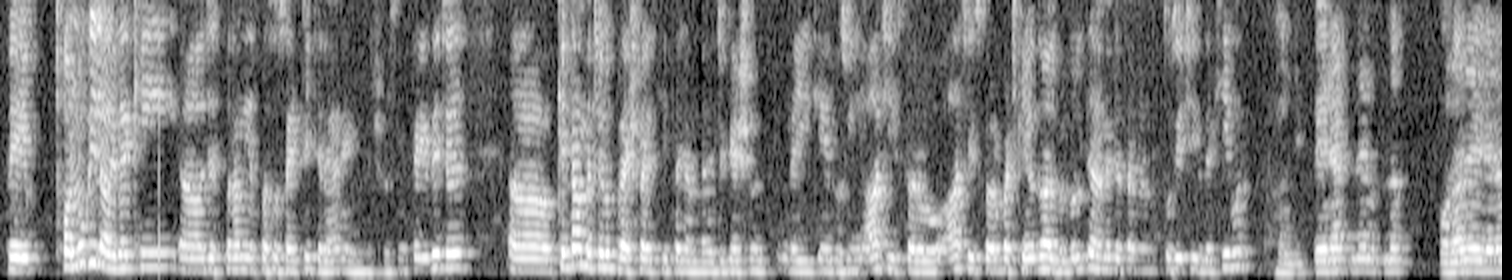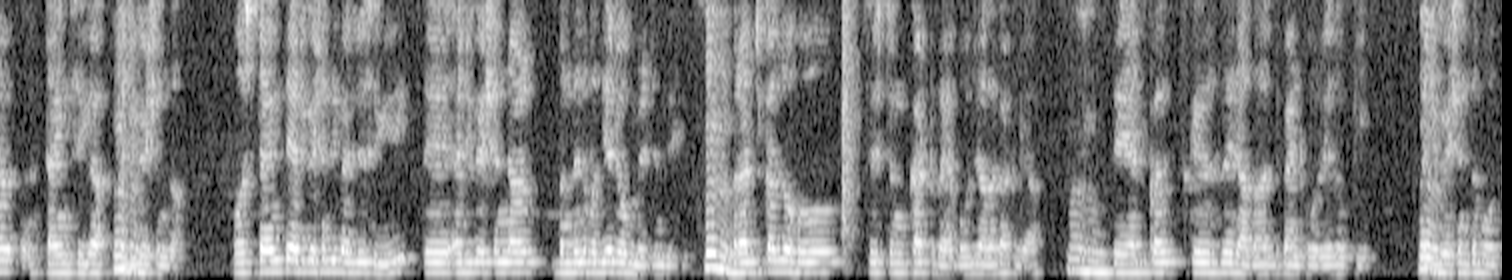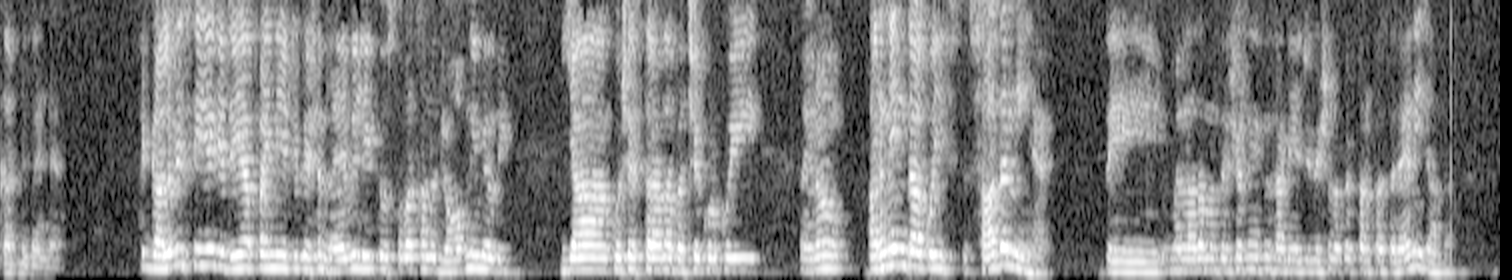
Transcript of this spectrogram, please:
ਤੇ ਤੁਹਾਨੂੰ ਕੀ ਲੱਗਦਾ ਕਿ ਜਿਸ ਤਰ੍ਹਾਂ ਦੀ ਆਪਾਂ ਸੋਸਾਇਟੀ 'ਚ ਰਹਿ ਰਹੇ ਹਾਂ ਵਿਸ਼ਵ ਸਿੰਘ ਤੇ ਇਹਦੇ 'ਚ ਕਿੱਦਾਂ ਬੱਚੇ ਨੂੰ ਪ੍ਰੈਸ਼ਰਾਈਜ਼ ਕੀਤਾ ਜਾਂਦਾ ਹੈ ਐਜੂਕੇਸ਼ਨ ਲਈ ਕਿ ਤੁਸੀਂ ਆਹ ਚੀਜ਼ ਕਰੋ ਆਹ ਚੀਜ਼ ਕਰੋ? ਬਟ ਸਕਿੱਲਸ ਵੱਲ ਬਿਲਕੁਲ ਧਿਆਨ ਨਹੀਂ ਦਿੱਤਾ ਜਾਂਦਾ। ਤੁਸੀਂ ਚੀਜ਼ ਦੇਖੀ ਹੋਰ? ਹਾਂਜੀ ਪੇਰੈਂਟਸ ਦੇ ਮਤਲਬ ਉਹਨਾਂ ਦੇ ਜਿਹੜਾ ਟਾਈਮ ਸੀਗਾ। ਐਜੂਕੇਸ਼ਨ ਦਾ ਉਸ ਟਾਈਮ ਤੇ ਐਜੂਕੇਸ਼ਨ ਦੀ ਵੈਲਿਊ ਸੀਗੀ ਤੇ ਐਜੂਕੇਸ਼ਨ ਨਾਲ ਬੰਦੇ ਨੂੰ ਵਧੀਆ ਜੌਬ ਮਿਲ ਜਾਂਦੀ ਸੀ। ਪਰ ਅੱਜ ਕੱਲ ਉਹ ਸਿਸਟਮ ਘਟ ਰਿਹਾ ਬਹੁਤ ਜ਼ਿਆਦਾ ਘਟ ਗਿਆ। ਤੇ ਅੱਜ ਕੱਲ ਸਕਿੱਲਸ ਤੇ ਜ਼ਿਆਦਾ ਡਿਪੈਂਡ ਹੋ ਰਹੇ ਲੋਕੀ। ਹਮ। ਐਜੂਕੇਸ਼ਨ ਤੇ ਬਹੁਤ ਘੱਟ ਡਿਪੈਂਡ ਹੈ। ਤੇ ਗੱਲ ਵੀ ਸਹੀ ਹੈ ਕਿ ਜੇ ਆਪਾਂ ਇੰਨੀ ਐਜੂਕੇਸ਼ਨ ਲੈ ਵੀ ਲਈ ਤੇ ਉਸ ਤੋਂ ਬਾਅਦ ਸਾਨੂੰ ਜੌਬ ਨਹੀਂ ਮਿਲਦੀ ਜਾਂ ਕੁਝ ਇਸ ਤਰ੍ਹਾਂ ਦਾ ਬੱਚੇ ਕੋਲ ਕੋਈ ਯੂ نو ਅਰਨਿੰਗ ਦਾ ਕੋਈ ਸ- ਸਾਧਨ ਨਹੀਂ ਹੈ ਤੇ ਮੈਨੂੰ ਲੱਗਦਾ ਮੰਤਰੀਸ਼ਰ ਸਿੰਘ ਕਿ ਸਾਡੀ ਐਜੂਕੇਸ਼ਨ ਦਾ ਕੋਈ ਪਰਪਸ ਰਹਿ ਨਹੀਂ ਜਾਂਦਾ।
